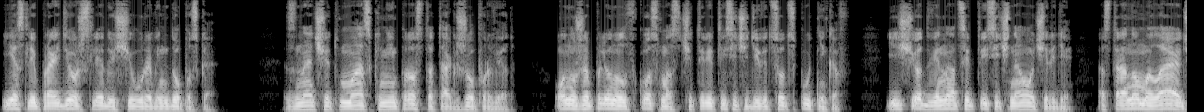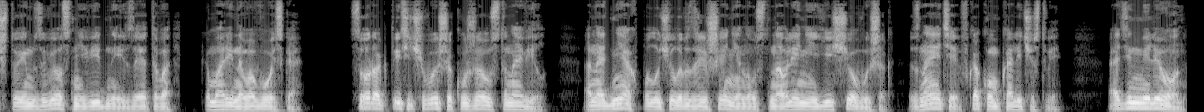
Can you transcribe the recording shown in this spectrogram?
если пройдешь следующий уровень допуска. Значит, Маск не просто так жопу рвет. Он уже плюнул в космос 4900 спутников. Еще 12 тысяч на очереди. Астрономы лают, что им звезд не видно из-за этого комариного войска. 40 тысяч вышек уже установил а на днях получил разрешение на установление еще вышек. Знаете, в каком количестве? Один миллион,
